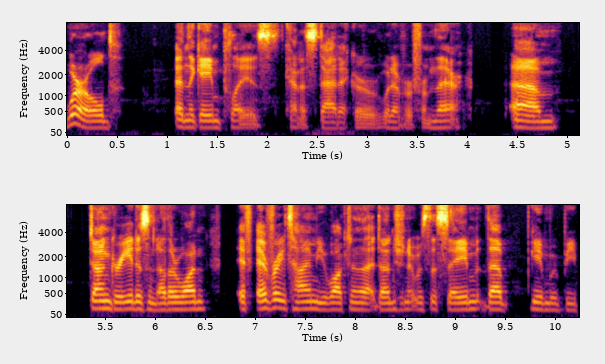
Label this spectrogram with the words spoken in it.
world and the gameplay is kind of static or whatever from there um Dungreed is another one if every time you walked into that dungeon it was the same that game would be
